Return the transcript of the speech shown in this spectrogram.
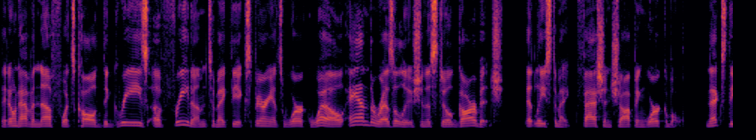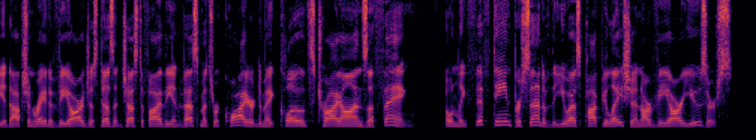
They don't have enough what's called degrees of freedom to make the experience work well, and the resolution is still garbage, at least to make fashion shopping workable. Next, the adoption rate of VR just doesn't justify the investments required to make clothes try ons a thing. Only 15% of the US population are VR users.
